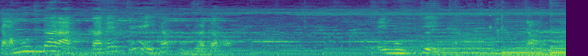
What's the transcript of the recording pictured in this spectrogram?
চামুন্ডার আকারে যে এইটা পূজাটা হয়। সেই মূর্তি এইটা চামুন্ডা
